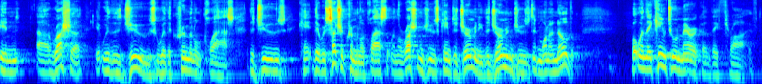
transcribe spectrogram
In uh, Russia, it were the Jews who were the criminal class. The Jews, came, they were such a criminal class that when the Russian Jews came to Germany, the German Jews didn't want to know them. But when they came to America, they thrived.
